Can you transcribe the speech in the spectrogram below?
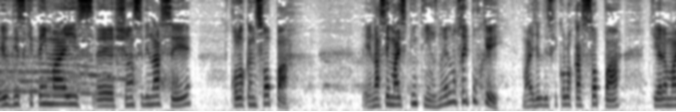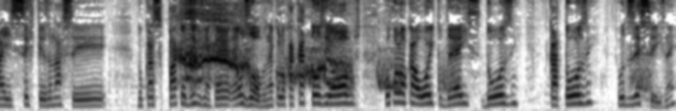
Ele disse que tem mais é, chance de nascer colocando só pá. É, nascer mais pintinhos. Né? Ele não sei porquê. Mas ele disse que colocasse só pá, que era mais certeza nascer. No caso, que eu digo, gente, é, é os ovos, né? Colocar 14 ovos, ou colocar 8, 10, 12, 14 ou 16, né?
